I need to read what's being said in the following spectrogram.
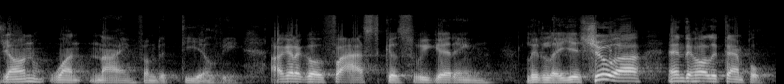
John 1 9 from the TLV. I gotta go fast because we're getting little late. Yeshua and the Holy Temple.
